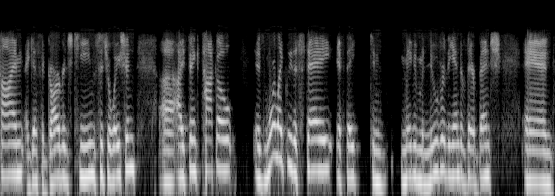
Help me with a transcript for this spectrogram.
time against a garbage team situation. Uh, I think Taco is more likely to stay if they can maybe maneuver the end of their bench and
